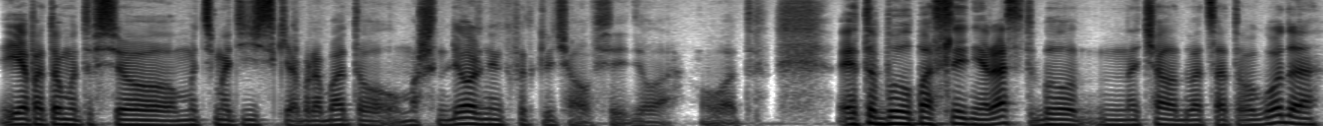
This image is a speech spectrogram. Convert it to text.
И я потом это все математически обрабатывал, машин learning подключал, все дела. Вот. Это был последний раз, это было начало 2020 года,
